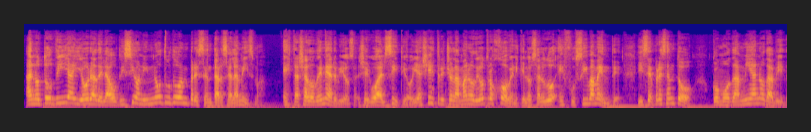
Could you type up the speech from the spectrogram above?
Anotó día y hora de la audición y no dudó en presentarse a la misma. Estallado de nervios, llegó al sitio y allí estrechó la mano de otro joven que lo saludó efusivamente y se presentó como Damiano David.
